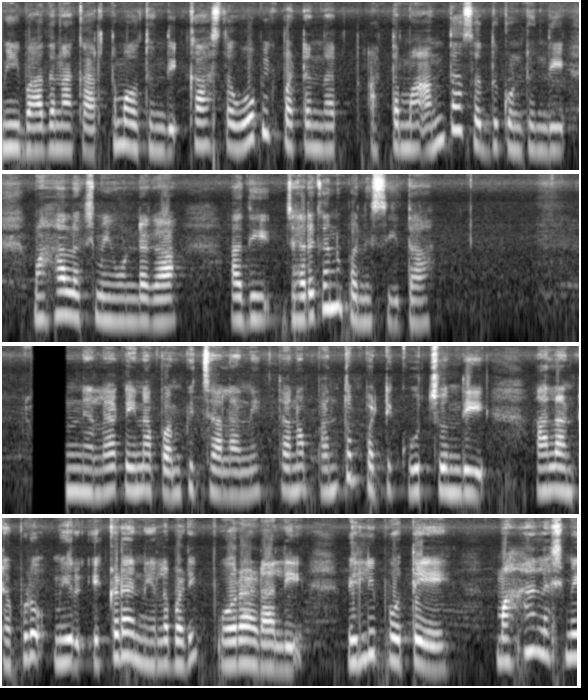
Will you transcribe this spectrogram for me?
మీ బాధ నాకు అర్థమవుతుంది. కాస్త ఓపిక పట్టంది అత్తమ్మ అంతా సర్దుకుంటుంది. మహాలక్ష్మి ఉండగా అది జరగని పని సీత. ఎలాగైనా పంపించాలని తన పంతం పట్టి కూర్చుంది. అలాంటప్పుడు మీరు ఇక్కడ నిలబడి పోరాడాలి. వెళ్ళిపోతే మహాలక్ష్మి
